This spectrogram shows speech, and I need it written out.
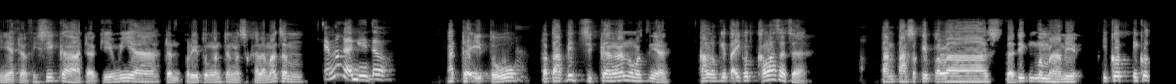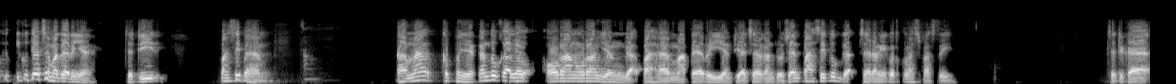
Ini ada fisika, ada kimia, dan perhitungan dengan segala macam. emang nggak gitu Ada itu, tetapi jika nganu maksudnya, kalau kita ikut kelas saja, tanpa skip kelas, jadi memahami, ikut ikut ikuti aja materinya. Jadi pasti paham. Karena kebanyakan tuh kalau orang-orang yang nggak paham materi yang diajarkan dosen, pasti tuh nggak jarang ikut kelas pasti. Jadi kayak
